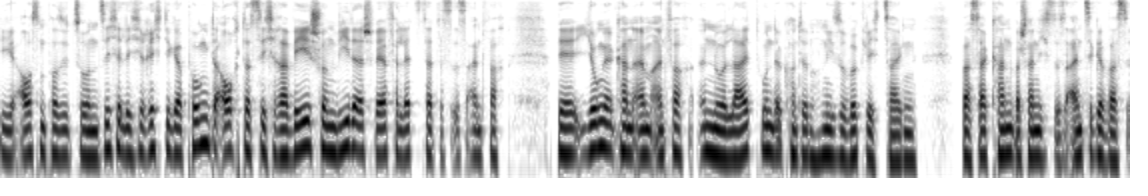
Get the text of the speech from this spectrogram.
die Außenposition sicherlich richtiger Punkt. Auch, dass sich Rave schon wieder schwer verletzt hat. Das ist einfach, der Junge kann einem einfach nur leid tun. Der konnte noch nie so wirklich zeigen, was er kann. Wahrscheinlich ist das Einzige, was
